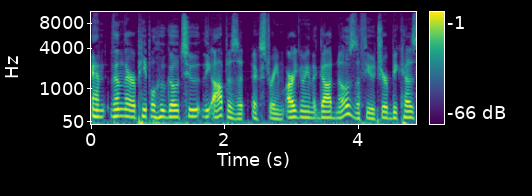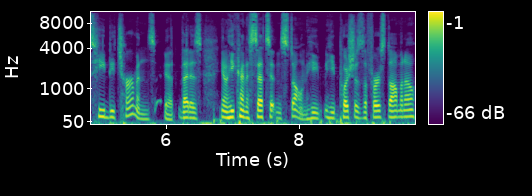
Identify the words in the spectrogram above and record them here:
And then there are people who go to the opposite extreme, arguing that God knows the future because he determines it. That is, you know, he kind of sets it in stone. He he pushes the first domino,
